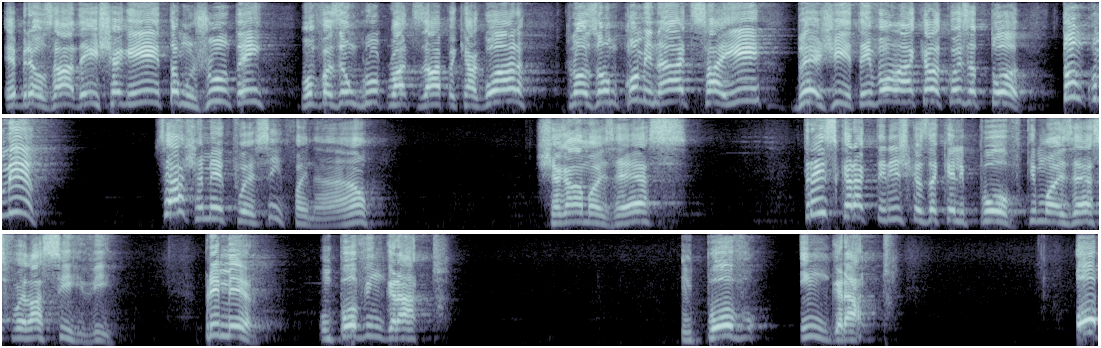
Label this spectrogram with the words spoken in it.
hebreusada aí, chega aí, tamo junto, hein? Vamos fazer um grupo no WhatsApp aqui agora, que nós vamos combinar de sair do Egito, hein? Vão lá, aquela coisa toda. Estão comigo? Você acha meio que foi assim? Foi, não. Chega lá Moisés. Três características daquele povo que Moisés foi lá servir. Primeiro, um povo ingrato. Um povo ingrato. O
